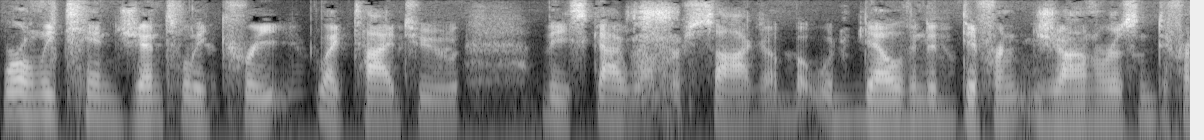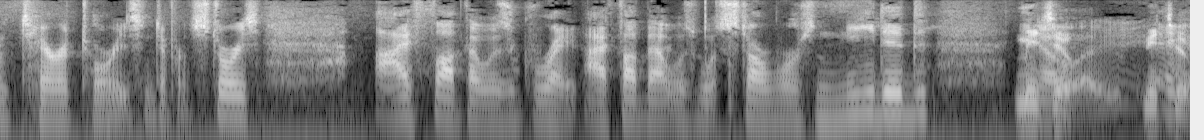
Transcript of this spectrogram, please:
were only tangentially cre- like tied to the Skywalker saga, but would delve into different genres and different territories and different stories. I thought that was great. I thought that was what Star Wars needed. Me You too. Me too.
